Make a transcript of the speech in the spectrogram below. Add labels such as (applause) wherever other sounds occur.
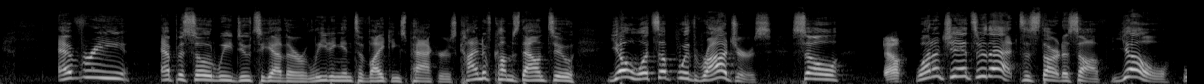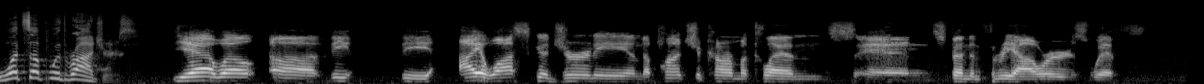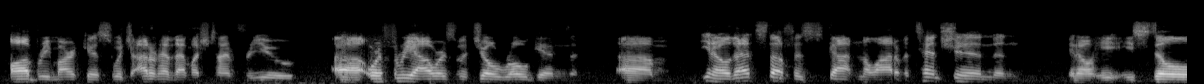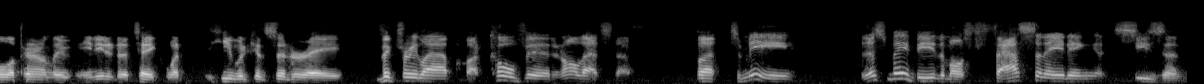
every episode we do together leading into Vikings Packers kind of comes down to, yo, what's up with Rodgers? So Yeah. why don't you answer that to start us off? Yo, what's up with Rodgers? Yeah, well, uh, the the ayahuasca journey and the panchakarma cleanse and spending three hours with Aubrey Marcus, which I don't have that much time for you, uh, or three hours with Joe Rogan. Um, you know, that stuff has gotten a lot of attention, and you know, he he's still apparently he needed to take what he would consider a victory lap about COVID and all that stuff. But to me, this may be the most fascinating season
